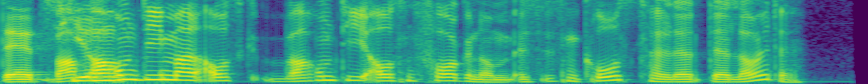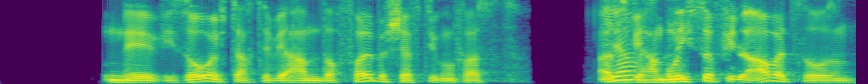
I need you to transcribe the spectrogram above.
der jetzt Wa hier. warum die mal aus warum die außen vor genommen? Es ist ein Großteil der der Leute. Nee, wieso? Ich dachte, wir haben doch Vollbeschäftigung fast. Also Ja, wir haben nicht so viele Arbeitslosen.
